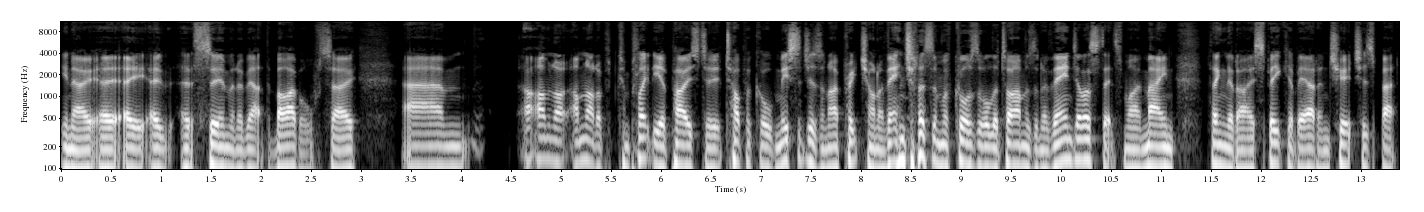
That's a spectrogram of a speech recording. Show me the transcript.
you know, a, a, a sermon about the Bible. So, um, I'm not. I'm not completely opposed to topical messages, and I preach on evangelism, of course, all the time as an evangelist. That's my main thing that I speak about in churches. But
